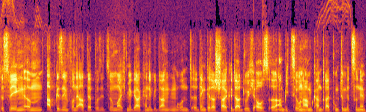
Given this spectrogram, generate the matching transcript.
Deswegen, ähm, abgesehen von der Abwehrposition, mache ich mir gar keine Gedanken und äh, denke, dass Schalke da durchaus äh, Ambitionen haben kann, drei Punkte mitzunehmen.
